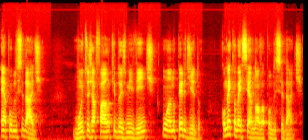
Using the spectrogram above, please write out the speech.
é a publicidade. Muitos já falam que 2020 um ano perdido. Como é que vai ser a nova publicidade?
